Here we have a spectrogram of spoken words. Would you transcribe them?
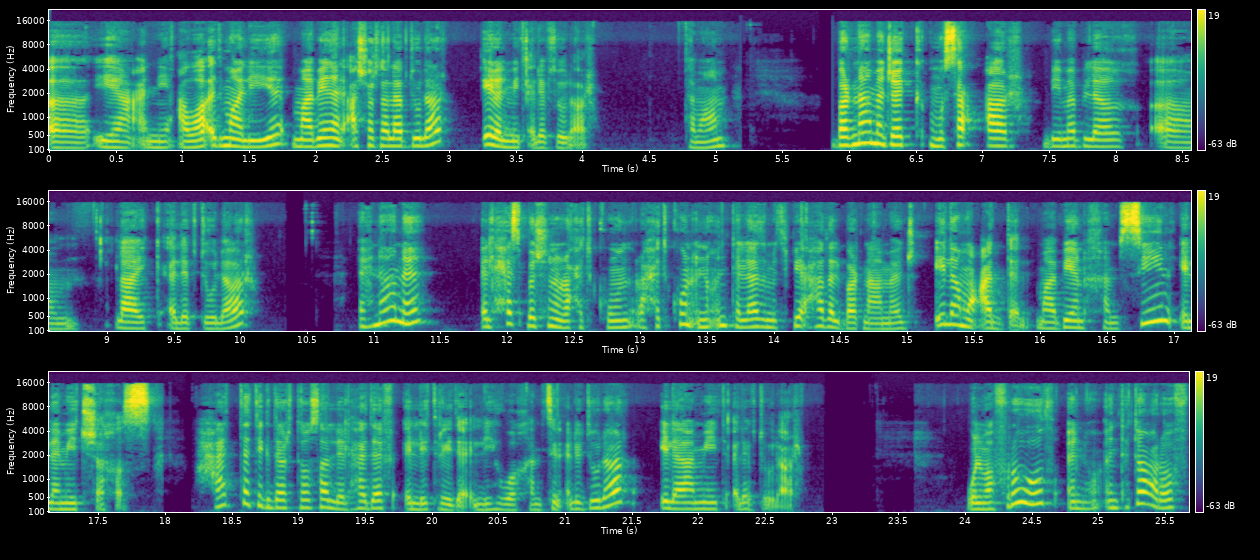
آه، يعني عوائد مالية ما بين العشرة آلاف دولار إلى المئة ألف دولار. تمام؟ برنامجك مسعر بمبلغ like ألف دولار. هنا الحسبة شنو راح تكون؟ راح تكون إنه أنت لازم تبيع هذا البرنامج إلى معدل ما بين 50 إلى 100 شخص حتى تقدر توصل للهدف اللي تريده اللي هو 50 ألف دولار إلى 100 ألف دولار والمفروض أنه أنت تعرف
